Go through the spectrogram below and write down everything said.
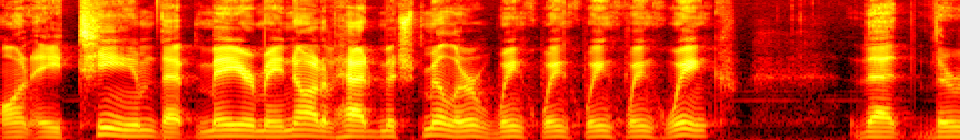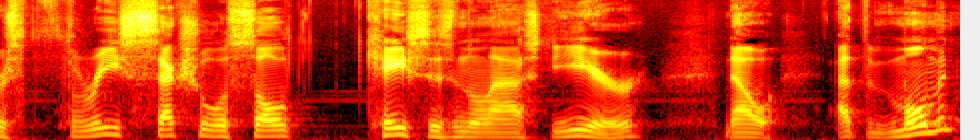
on a team that may or may not have had Mitch Miller, wink, wink, wink, wink, wink, that there's three sexual assault cases in the last year. Now, at the moment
